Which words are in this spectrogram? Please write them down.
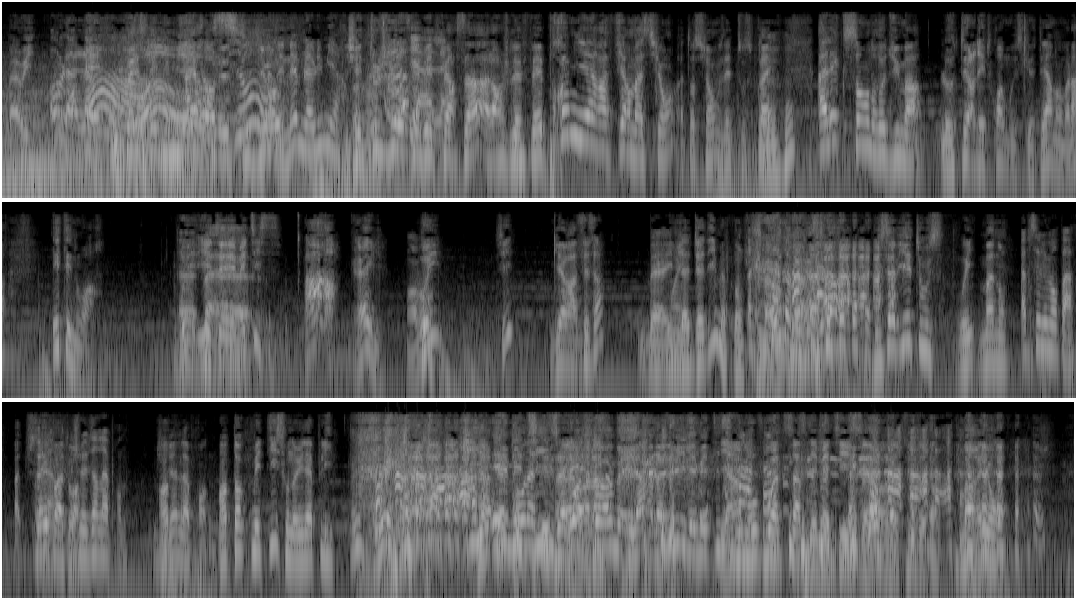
Bah oui. Oh là là. on les dans le Attention. studio. Mais même la lumière. J'ai toujours rêvé de faire ça, alors je le fais. Première affirmation, attention, vous êtes tous prêts. Mhm. Alexandre Dumas, l'auteur des Trois Mousquetaires, donc voilà, était noir. Oui, il bah, était euh, métis. Ah, Greg, bravo. Oui. Si. Guérin. C'est ça? Bah, il l'a déjà dit maintenant. je suis- Bah oui, non, mais. Vous saviez tous Oui. Manon, Absolument pas. Ah, tu savais Voilà, pas, toi Je viens de l'apprendre. je viens de l'apprendre. En tant que métis, on a une appli. Qui est on a des- métis.com et là, bah lui, il est métis. Il y a un groupe WhatsApp des métis, euh, on dedans. Marion,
